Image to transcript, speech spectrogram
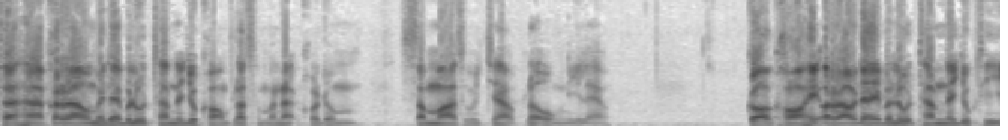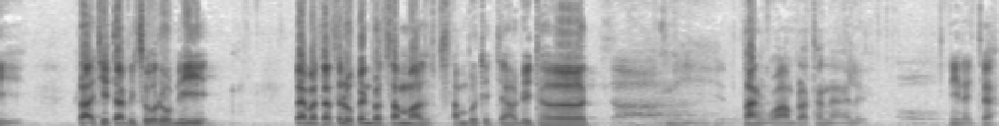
ถ้าหากเราไม่ได้บรรลุธรรมในยุคของพระสมณะโคดม สัมมาสัมพุทธเจ้าพระองค์นี้แล้ว ก็ขอให้เราได้บรรลุธรรมในยุคที่ พระชิตาภิกษุรูปนี้ ได้มาตรัสรู้เป็นพระสัมมาสัมพุทธเจ้าด้วยเถิดนี่ตั้งความปรารถนาเลย นี่แหละจ้ะ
